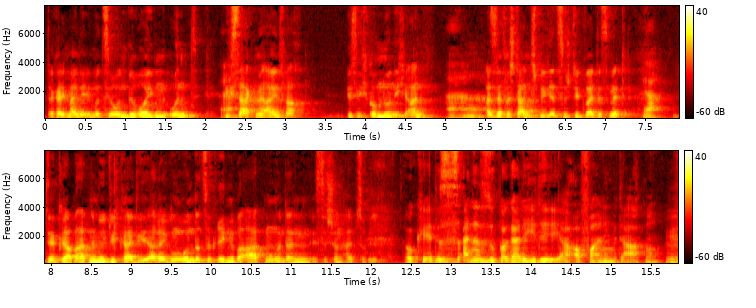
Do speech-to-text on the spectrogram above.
da kann ich meine Emotionen beruhigen und ja. ich sage mir einfach, ich komme nur nicht an. Aha. Also der Verstand spielt jetzt ein Stück weit das mit. Ja. Der Körper hat eine Möglichkeit, die Erregung runterzukriegen über Atmung und dann ist es schon halb so wild. Okay, das ist eine super geile Idee, ja, auch vor allen Dingen mit der Atmung. Mhm.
